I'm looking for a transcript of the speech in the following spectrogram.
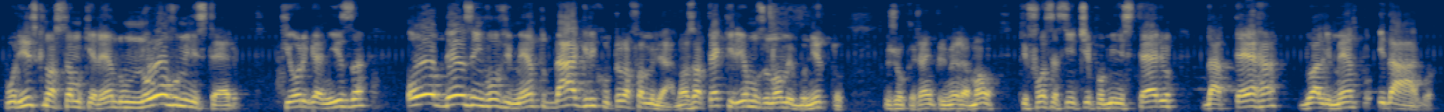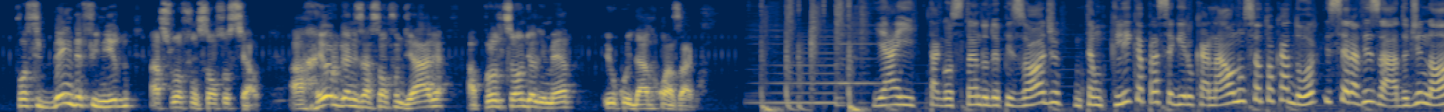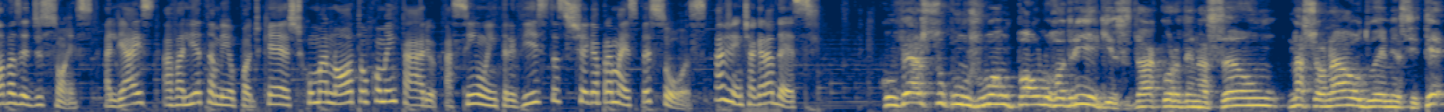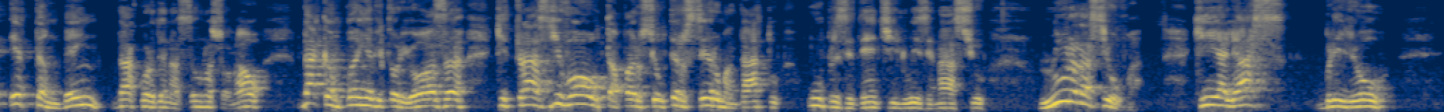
Por isso que nós estamos querendo um novo ministério que organiza o desenvolvimento da agricultura familiar. Nós até queríamos um nome bonito, Juca, já em primeira mão, que fosse assim, tipo Ministério da Terra, do Alimento e da Água fosse bem definido a sua função social: a reorganização fundiária, a produção de alimento e o cuidado com as águas. E aí, tá gostando do episódio? Então clica para seguir o canal no seu tocador e ser avisado de novas edições. Aliás, avalia também o podcast com uma nota ou comentário. Assim, o Entrevistas chega para mais pessoas. A gente agradece. Converso com João Paulo Rodrigues, da Coordenação Nacional do MST e também da Coordenação Nacional da campanha vitoriosa que traz de volta para o seu terceiro mandato o presidente Luiz Inácio Lula da Silva, que, aliás, brilhou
